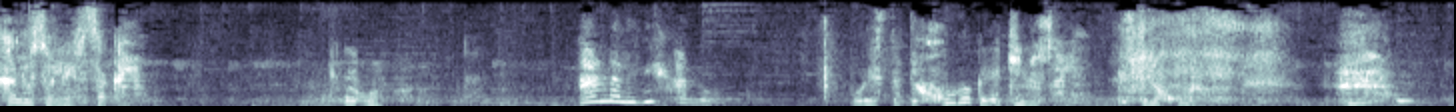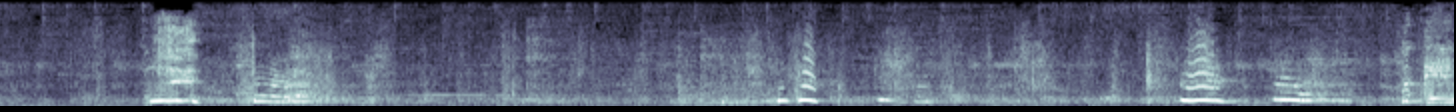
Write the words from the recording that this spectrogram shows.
Déjalo salir, sácalo. No. Ándale, déjalo. Por esta te juro que de aquí no sale. Te lo juro. ¿Tú qué?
